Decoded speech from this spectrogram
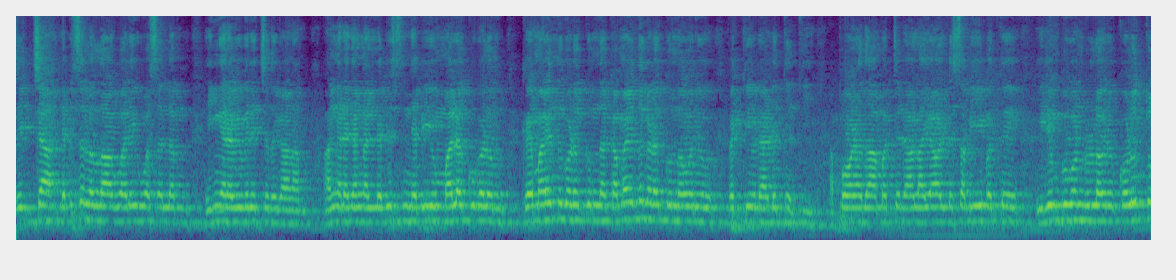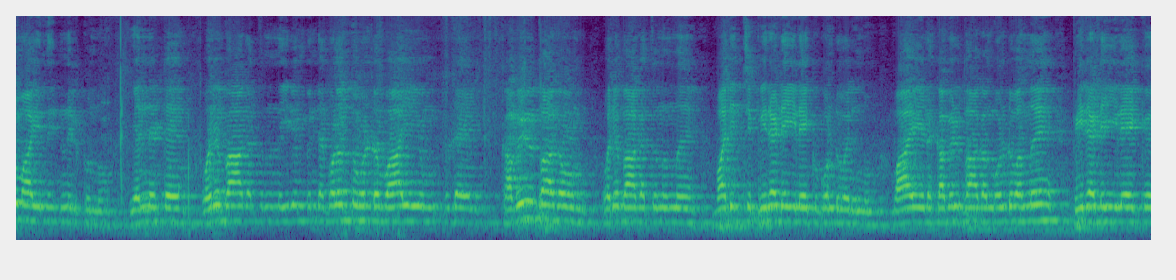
ശിക്ഷ നബിസല്ലാഹു അലൈഹി വസല്ലം ഇങ്ങനെ വിവരിച്ചത് കാണാം. അങ്ങനെ ഞങ്ങൾ നബി നബിയും മലക്കുകളും കമഴ്ന്നു കൊടുക്കുന്ന കമഴ്ന്നു കിടക്കുന്ന ഒരു വ്യക്തിയുടെ അടുത്തെത്തി. അപ്പോഴതാ മറ്റൊരാൾ അയാളുടെ സമീപത്ത് ഇരുമ്പ് കൊണ്ടുള്ള ഒരു കൊളുത്തുമായി നിൽക്കുന്നു. എന്നിട്ട് ഒരു ഭാഗത്തു നിന്ന് ഇരുമ്പിന്റെ കൊളുത്തുകൊണ്ട് വായയും കവിൾ ഭാഗവും ഒരു ഭാഗത്ത് നിന്ന് വലിച്ച് പിരടിയിലേക്ക് കൊണ്ടുവരുന്നു. വായയുടെ കവിൾ ഭാഗം കൊണ്ടുവന്ന് പിരടിയിലേക്ക്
